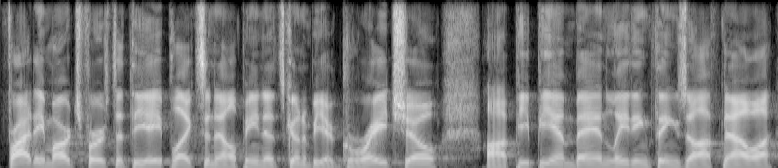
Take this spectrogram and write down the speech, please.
Friday, March 1st at the Aplex in Alpena. It's going to be a great show. PPM band leading things off now. Uh,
